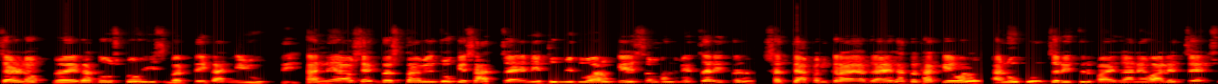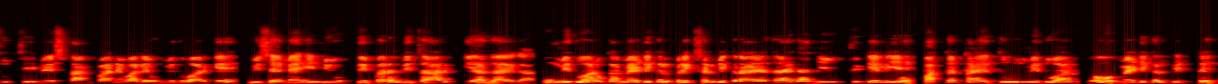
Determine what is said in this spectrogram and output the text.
चरण रहेगा दोस्तों इस भर्ती का नियुक्ति। अन्य आवश्यक दस्तावेजों के साथ चयनित उम्मीदवारों के संबंध में चरित्र सत्यापन कराया जाएगा तथा केवल अनुकूल चरित्र पाए जाने वाले, चयन सूची में स्थान पाने वाले उम्मीदवार के विषय में ही नियुक्ति पर विचार किया जाएगा। उम्मीदवारों का मेडिकल परीक्षण भी कराया जाएगा। नियुक्ति के लिए पात्रता हेतु उम्मीदवार को मेडिकल फिट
